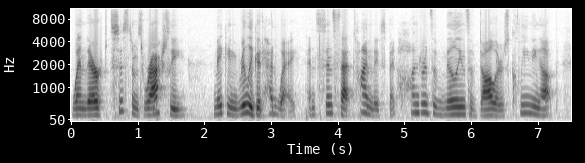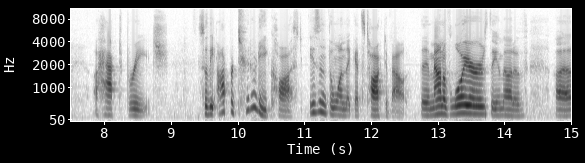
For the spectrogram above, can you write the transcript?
when their systems were actually making really good headway. And since that time, they've spent hundreds of millions of dollars cleaning up a hacked breach. So the opportunity cost isn't the one that gets talked about. The amount of lawyers, the amount of uh,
